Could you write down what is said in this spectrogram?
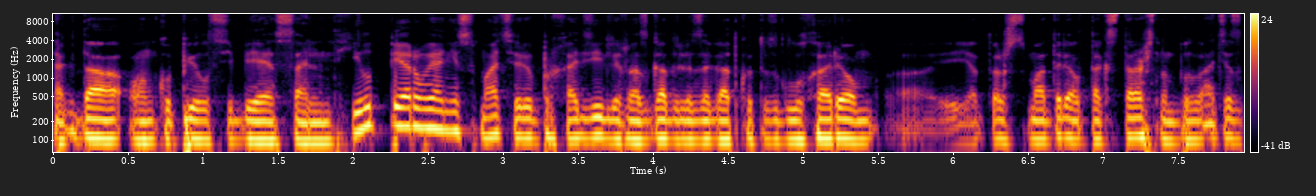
Тогда он купил себе Silent Hill первый, они с матерью проходили, разгадывали загадку эту с глухарем. А, я тоже смотрел, так страшно было. Отец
